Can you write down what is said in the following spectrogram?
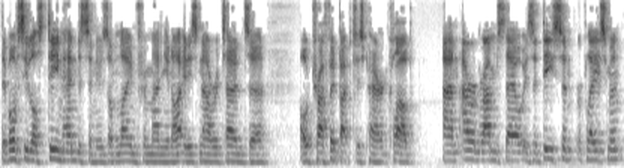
They've obviously lost Dean Henderson, who's on loan from Man United. He's now returned to Old Trafford, back to his parent club. And Aaron Ramsdale is a decent replacement.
